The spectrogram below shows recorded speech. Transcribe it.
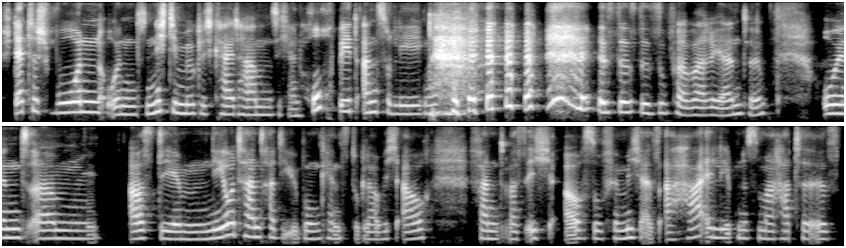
städtisch wohnen und nicht die Möglichkeit haben, sich ein Hochbeet anzulegen, ist das eine super Variante. Und ähm, aus dem Neotantra, die Übung kennst du, glaube ich, auch, fand, was ich auch so für mich als Aha-Erlebnis mal hatte, ist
